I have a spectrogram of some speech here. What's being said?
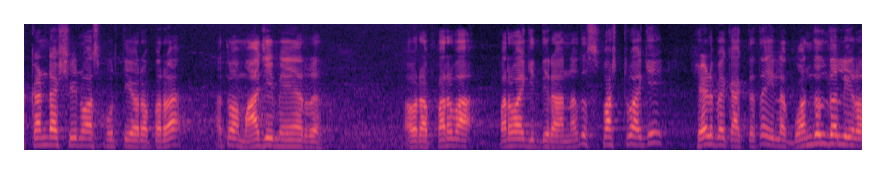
ಅಖಂಡ ಶ್ರೀನಿವಾಸ ಮೂರ್ತಿಯವರ ಪರ ಅಥವಾ ಮಾಜಿ ಮೇಯರ್ ಅವರ ಪರವ, ಪರವಾಗಿದ್ದೀರಾ ಅನ್ನೋದು ಸ್ಪಷ್ಟವಾಗಿ ಹೇಳಬೇಕಾಗ್ತದೆ. ಇಲ್ಲ, ಗೊಂದಲದಲ್ಲಿ ಇರೋ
